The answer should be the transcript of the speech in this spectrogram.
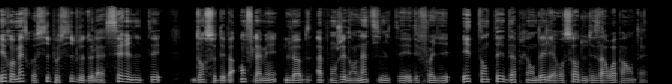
et remettre si possible de la sérénité dans ce débat enflammé, Lobbes a plongé dans l'intimité des foyers et tenté d'appréhender les ressorts du désarroi parental.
